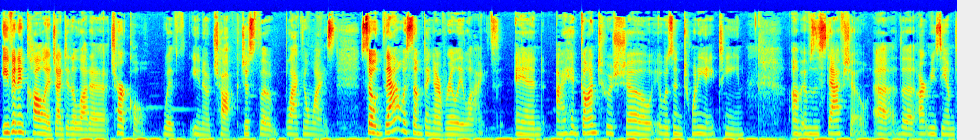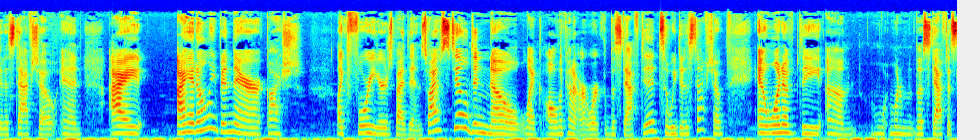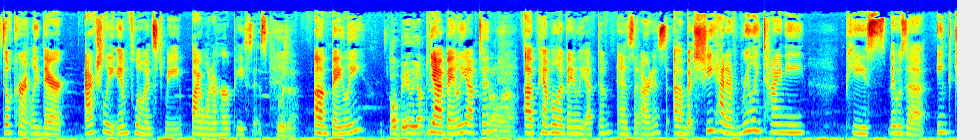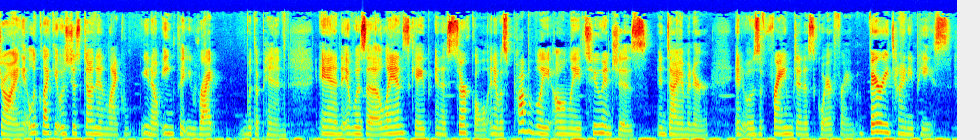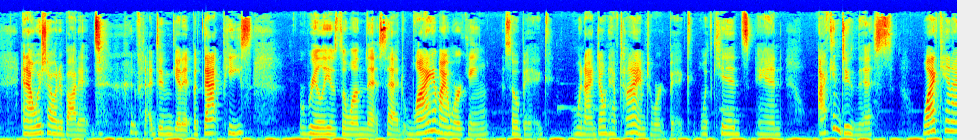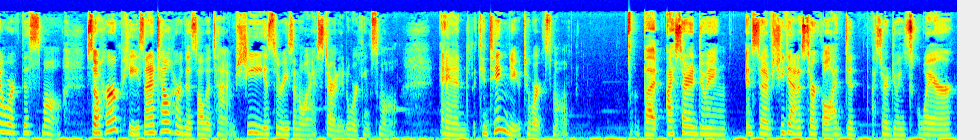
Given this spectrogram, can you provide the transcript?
Even in college, I did a lot of charcoal with you know chalk, just the black and whites. So that was something I really liked. And I had gone to a show. It was in 2018. Um, it was a staff show. Uh, the art museum did a staff show, and I I had only been there, gosh, like four years by then. So I still didn't know like all the kind of artwork the staff did. So we did a staff show, and one of the um, one of the staff that's still currently there actually influenced me by one of her pieces. Who was that? Uh, Bailey. Oh, Bailey Upton. Yeah, Bailey Upton. Oh wow. Uh, Pamela Bailey Upton as the artist. Um, but she had a really tiny piece. It was a ink drawing. It looked like it was just done in like you know ink that you write with a pen, and it was a landscape in a circle, and it was probably only two inches in diameter, and it was framed in a square frame. Very tiny piece, and I wish I would have bought it, but I didn't get it. But that piece really is the one that said, "Why am I working so big?" When I don't have time to work big with kids, and I can do this why can't I work this small? So her piece, and I tell her this all the time, she is the reason why I started working small and continue to work small. But I started doing instead of she did a circle, I did I started doing square.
